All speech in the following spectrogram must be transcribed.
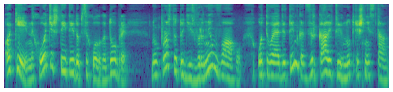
окей, не хочеш ти йти до психолога, добре. Ну просто тоді зверни увагу, от твоя дитинка дзеркалить твій внутрішній стан.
